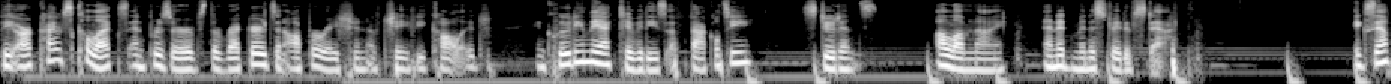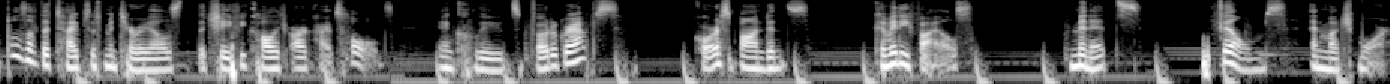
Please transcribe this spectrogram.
The Archives collects and preserves the records and operation of Chaffey College, including the activities of faculty, students, alumni, and administrative staff. Examples of the types of materials the Chaffey College Archives holds includes photographs, correspondence, committee files, minutes, films, and much more.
